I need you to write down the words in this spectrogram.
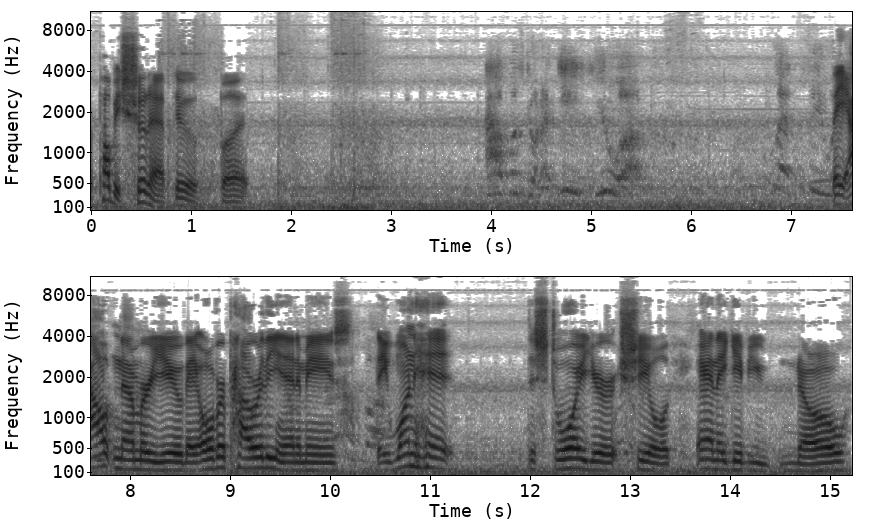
I probably should have too, but they outnumber you. They overpower the enemies. They one hit destroy your shield, and they give you no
